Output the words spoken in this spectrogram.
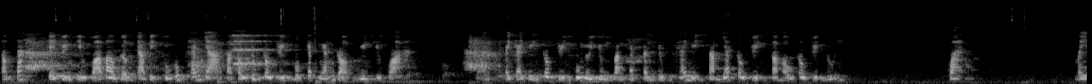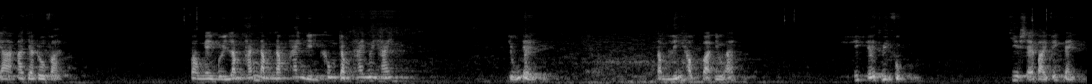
Tóm tắt, kể chuyện hiệu quả bao gồm cả việc thu hút khán giả và cấu trúc câu chuyện một cách ngắn gọn nhưng hiệu quả. Hãy cải thiện câu chuyện của người dùng bằng cách tận dụng khái niệm tam giác câu chuyện và mẫu câu chuyện núi. Qua Maya Ajadova Vào ngày 15 tháng 5 năm 2022 Chủ đề Tâm lý học và yêu ác Thiết kế thuyết phục Chia sẻ bài viết này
